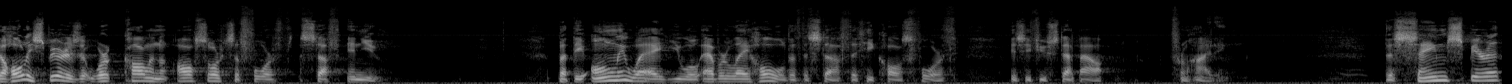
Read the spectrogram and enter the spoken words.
The Holy Spirit is at work calling all sorts of forth stuff in you. But the only way you will ever lay hold of the stuff that He calls forth is if you step out from hiding. The same Spirit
